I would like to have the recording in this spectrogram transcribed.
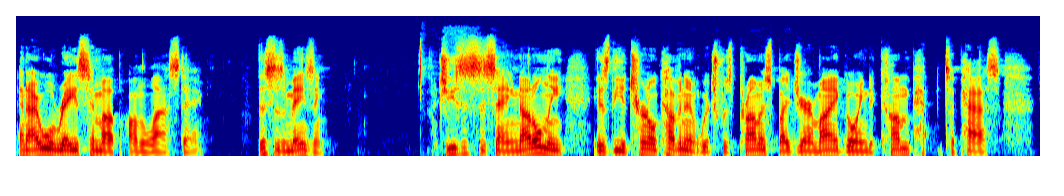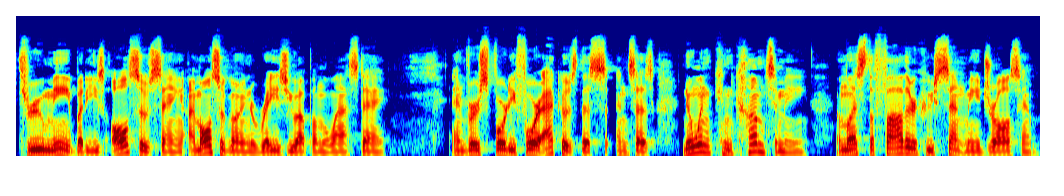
And I will raise him up on the last day. This is amazing. Jesus is saying not only is the eternal covenant which was promised by Jeremiah going to come pa- to pass through me, but he's also saying, I'm also going to raise you up on the last day. And verse 44 echoes this and says, No one can come to me unless the Father who sent me draws him.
